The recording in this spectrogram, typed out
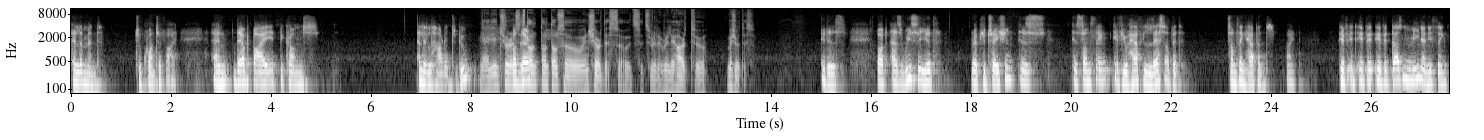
element to quantify, and thereby it becomes a little harder to do. Yeah, the insurances there- don't don't also insure this, so it's it's really really hard to measure this. It is, but as we see it, reputation is is something. If you have less of it, something happens, right? If it if it if it doesn't mean anything,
